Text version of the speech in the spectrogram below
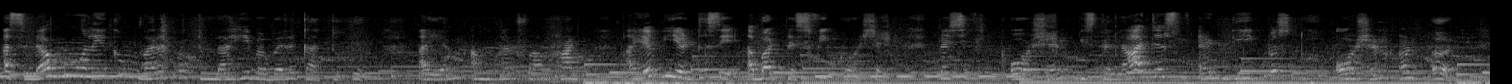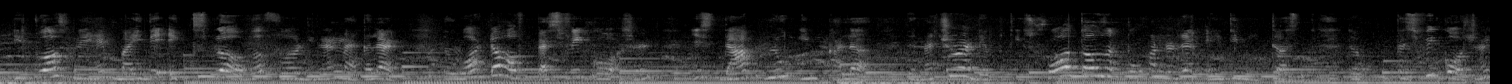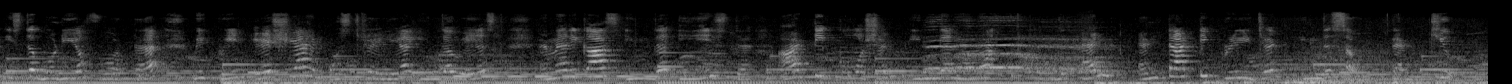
Assalamualaikum warahmatullahi wabarakatuh. I am Amhar Farhan. I am here to say about Pacific Ocean. Pacific Ocean is the largest and deepest ocean on earth. It was named by the explorer Ferdinand Magellan. The water of Pacific Ocean is dark blue in color. The natural depth is 4,280 meters. The Pacific Ocean is the body of water between Asia and Australia in the west, Americas in the east, the Arctic Ocean in the north, and Antarctic region in the south. Thank you.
